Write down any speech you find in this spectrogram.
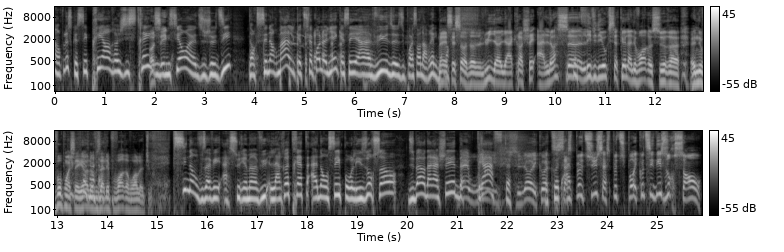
en plus que c'est préenregistré Ah, l'émission euh, du jeudi. Donc c'est normal que tu fais pas le lien que c'est en vue du, du poisson d'avril. Mais bon. c'est ça. Lui, il a, il a accroché à l'os. Euh, Les vidéos qui circulent, allez voir sur euh, nouveau.ca. Là, vous allez pouvoir revoir le tout. Sinon, vous avez assurément vu la retraite annoncée pour les oursons du beurre d'arachide Ben oui. Kraft. Là, écoute, Écoute, ça à- se peut-tu, ça se peut-tu pas? Écoute, c'est des oursons.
